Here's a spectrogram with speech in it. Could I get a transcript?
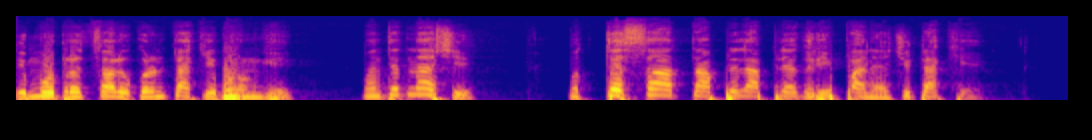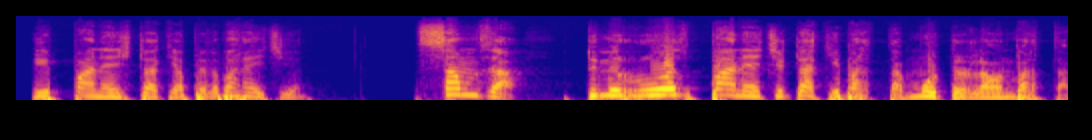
ते मोटर चालू करून टाकी भरून घे. म्हणतात ना अशी. मग तसं आता आपल्याला आपल्या घरी पाण्याची टाकी आहे. ही पाण्याची टाकी आपल्याला भरायची आहे. समजा तुम्ही रोज पाण्याची टाकी भरता मोटर लावून भरता.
